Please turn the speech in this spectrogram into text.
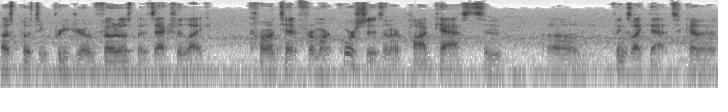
us posting pretty drone photos, but it's actually like content from our courses and our podcasts and um, things like that to kind of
